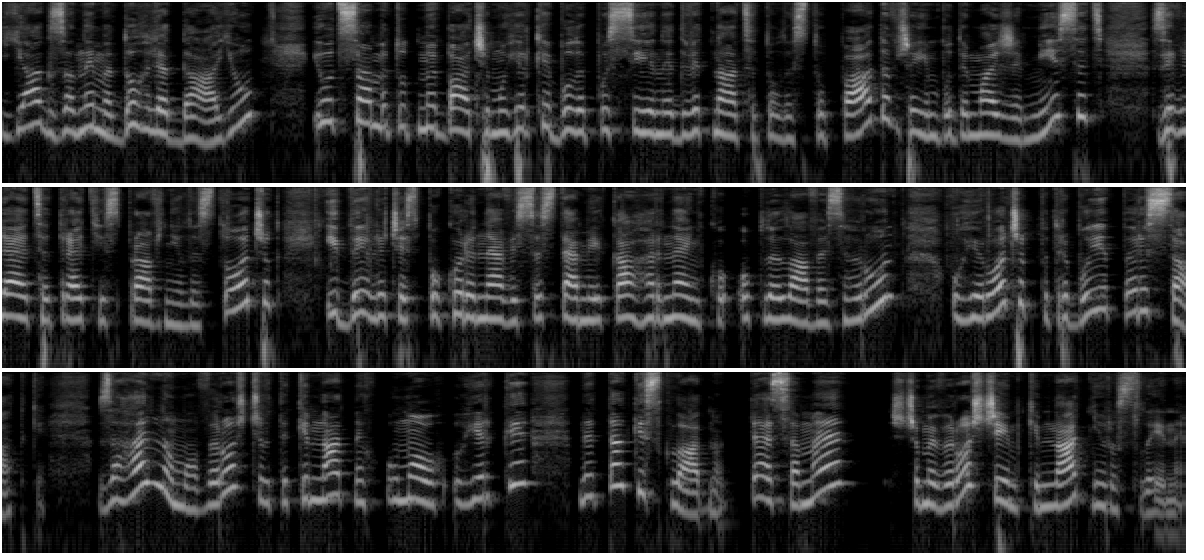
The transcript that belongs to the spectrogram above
як за ними доглядаю. І от саме тут ми бачимо, огірки були посіяні 19 листопада, вже їм буде майже місяць. З'являється третій справжній листочок, і дивлячись по кореневій системі, яка гарненько оплила весь ґрунт, огірочок потребує пересадки. В загальному вирощувати в кімнатних умовах огірки не так і складно. Те саме, що ми вирощуємо кімнатні рослини.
